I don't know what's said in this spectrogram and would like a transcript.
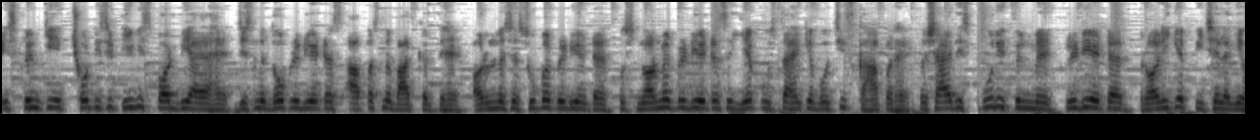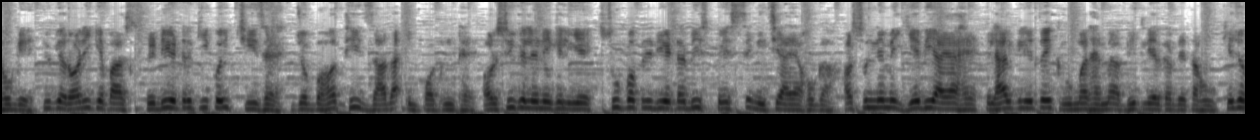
इस फ़िल्म की एक छोटी सी टीवी स्पॉट भी आया है, जिसमें दो प्रीडिएटर्स आपस में बात करते हैं, और उनमें से सुपर प्रीडिएटर, उस नॉर्मल प्रीडिएटर से ये पूछता है कि वो चीज़ कहाँ पर है। तो शायद इस पूरी फ़िल्म में प्रीडिएटर रॉरी के पीछे लगे होंगे, क्योंकि रॉरी के पास प्रीडिएटर की कोई चीज़ है, जो बहुत ही ज़्यादा इम्पोर्टेंट है, और उसी के लेने के लिए सुपर प्रीडिएटर भी स्पेस से नीचे आया होगा। और सुनने में ये भी आया है, फ़िलहाल के लिए तो एक रूमर है, मैं अभी क्लियर कर देता हूँ, की जो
